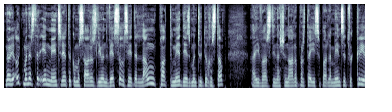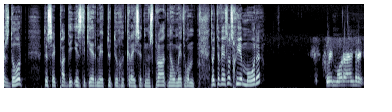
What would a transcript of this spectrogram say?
Nou die oud minister en menseregte kommissaris Leon Wessels het 'n lang pad met Desmond Tutu gestap. Hy was die nasionale party se parlementslid vir Kreersdorp toe sy pad die eerste keer met Tutu gekruis het en ons praat nou met hom. Dr Wessels, goeiemôre. Goeiemôre Hendrik.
